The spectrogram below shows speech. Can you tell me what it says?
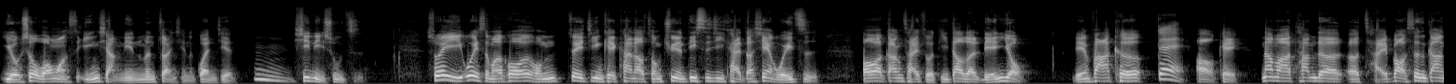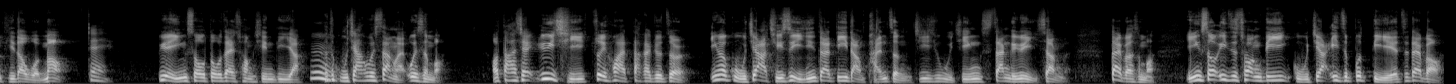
有时候往往是影响你能不能赚钱的关键，嗯，心理素质。所以为什么说我们最近可以看到，从去年第四季开始到现在为止，包括刚才所提到的联咏、联发科，对，OK，那么他们的呃财报，甚至刚刚提到文茂，对。月营收都在创新低啊，它的股价会上来，为什么？哦，大家预期最坏大概就这儿，因为股价其实已经在低档盘整，几乎已经三个月以上了，代表什么？营收一直创低，股价一直不跌，这代表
